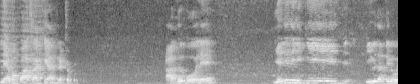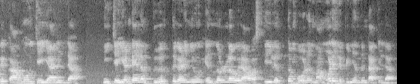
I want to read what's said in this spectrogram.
നിയമം പാസ്സാക്കിയാൽ രക്ഷപ്പെടും. അതുപോലെ ഇനി എനിക്ക് ജീവിതത്തിൽ ഒരു കർമ്മവും ചെയ്യാനില്ല. നീ ചെയ്യേണ്ടതെല്ലാം തീർത്ത് കഴിഞ്ഞു എന്നുള്ള ഒരു അവസ്ഥയിൽ എത്തുമ്പോൾ നമ്മളിൽ പിന്നെ എന്തുണ്ടാക്കില്ല?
